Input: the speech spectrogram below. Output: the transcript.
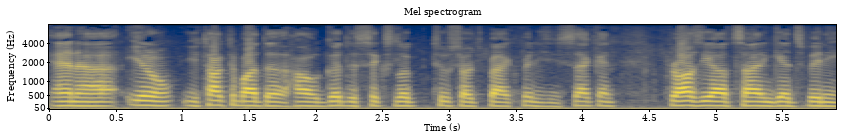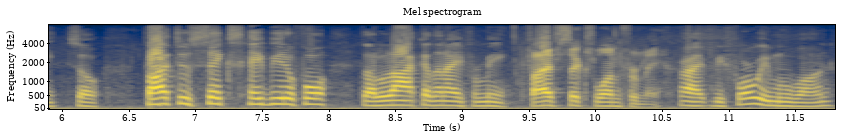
and uh, you know you talked about the how good the six looked. Two starts back, finishing second, draws the outside and gets Vinny. So five two six. Hey, beautiful. The lock of the night for me. Five six one for me. All right, before we move on,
